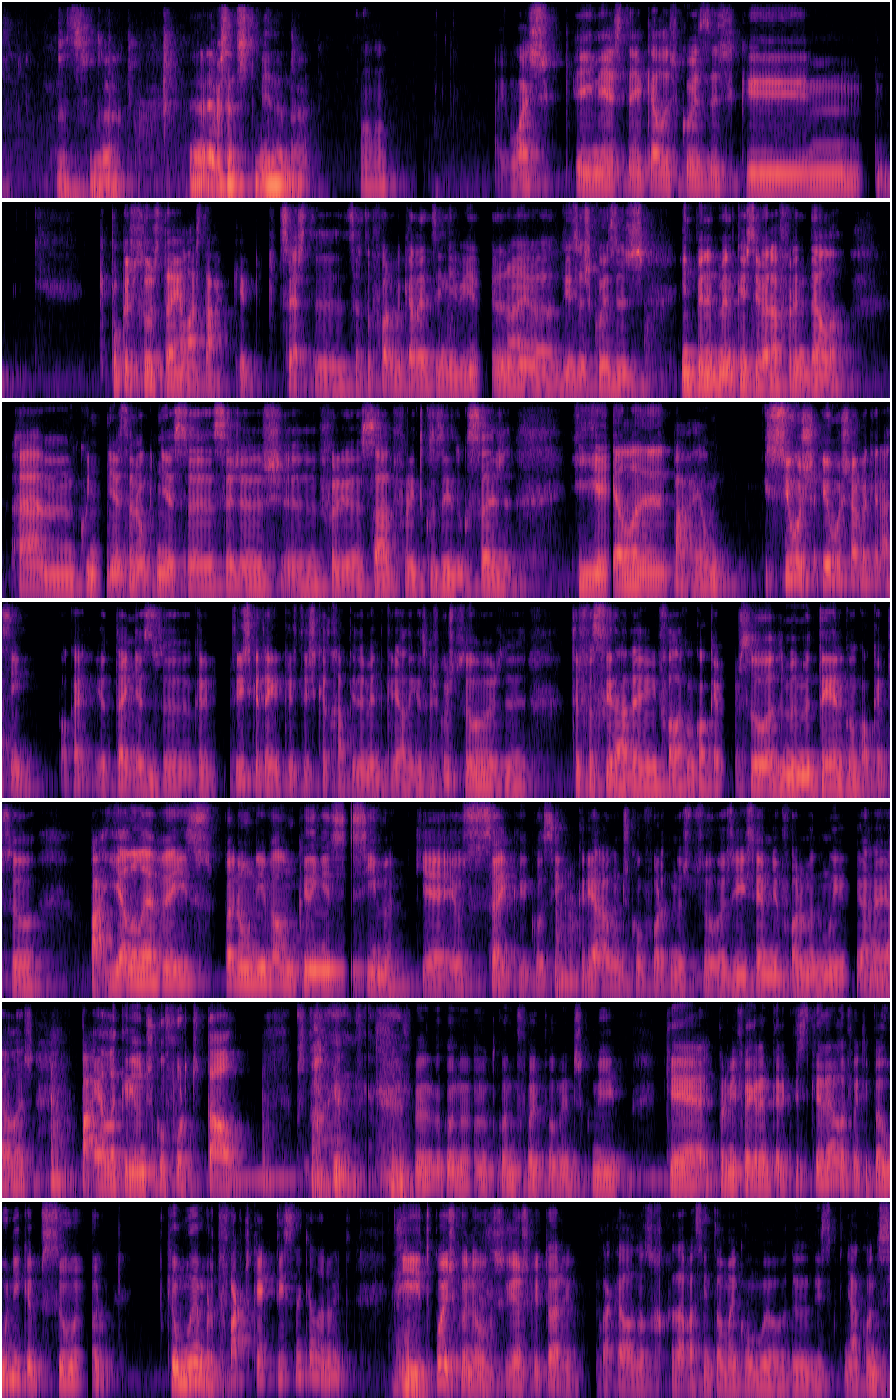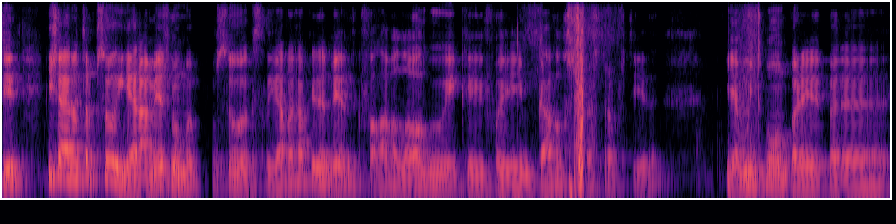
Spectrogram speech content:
A sua, é, é bastante destemida, não é? Uhum. Eu acho que a Inês tem aquelas coisas que, que poucas pessoas têm, lá está. Que tu disseste, de certa forma, que ela é desinibida, não é? Diz as coisas independentemente de quem estiver à frente dela. Um, conheça, não conheça, sejas uh, assado, frito, cozido, o que seja. E ela, pá, é um. Se eu, ach, eu achava que era assim, ok? Eu tenho essa característica, tenho a característica de rapidamente criar ligações com as pessoas, de ter facilidade em falar com qualquer pessoa, de me meter com qualquer pessoa. Pá, e ela leva isso para um nível um bocadinho acima, que é, eu sei que consigo criar algum desconforto nas pessoas e isso é a minha forma de me ligar a elas. Pá, ela cria um desconforto total, principalmente quando, quando foi, pelo menos comigo, que é, para mim foi a grande característica dela, foi tipo a única pessoa que eu me lembro de facto o que é que disse naquela noite. E depois, quando eu cheguei ao escritório, claro que ela não se recordava assim tão bem como eu de, disso que tinha acontecido, e já era outra pessoa, e era a mesma uma pessoa que se ligava rapidamente, que falava logo e que foi impecável, super extrovertida. E é muito bom para, para,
